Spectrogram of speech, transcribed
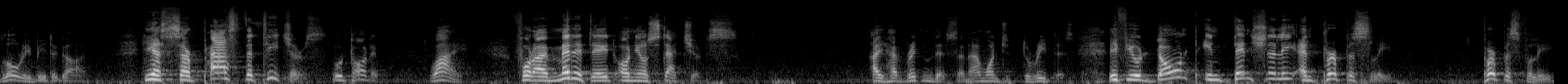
Glory be to God. He has surpassed the teachers who taught him. Why? For I meditate on your statutes. I have written this and I want you to read this. If you don't intentionally and purposely, purposefully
